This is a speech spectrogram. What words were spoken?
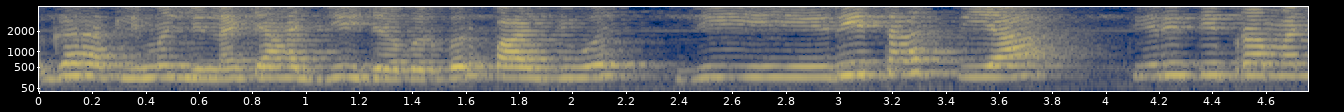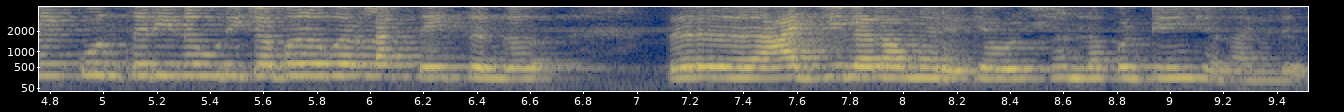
घरातली म्हणली ना की आजीच्या बरोबर पाच दिवस जी रीत असती या ती रीतीप्रमाणे कोणतरी नवरीच्या बरोबर लागतंय सगळं तर आजीला लावणार आहे त्यावेळेस ह्यांना पण टेन्शन आलेलं.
